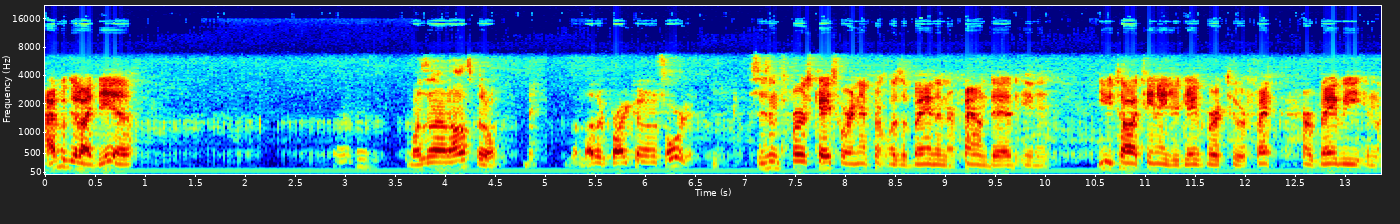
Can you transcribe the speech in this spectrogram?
I have a good idea. Wasn't at a hospital. The mother probably couldn't afford it. This isn't the first case where an infant was abandoned or found dead. In Utah, a teenager gave birth to her fa- her baby in the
